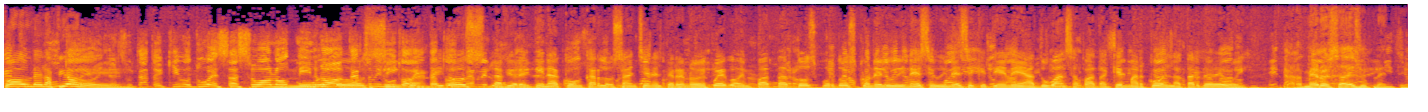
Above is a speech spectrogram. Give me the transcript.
Gol de la Fiore. risultato è Chievo 2 Sassuolo 1 Minuto terzo minuto è andato per 52, le la Fiorentina con Carlos Sánchez en el terreno de juego empata 2 por 2 con el Udinese, Udinese que tiene a Dubán Zapata que marcó en la tarde de hoy. Armero está de suplente.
